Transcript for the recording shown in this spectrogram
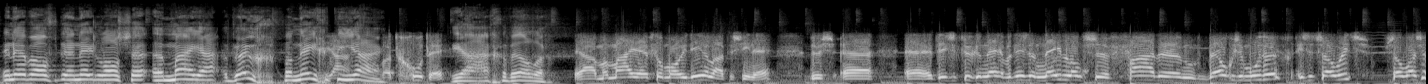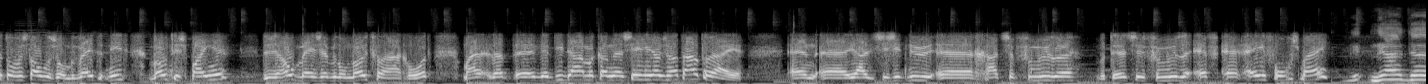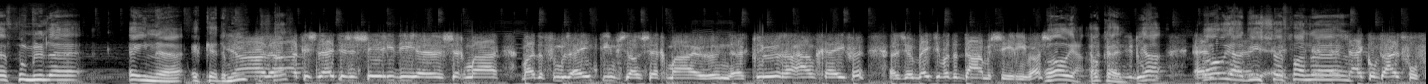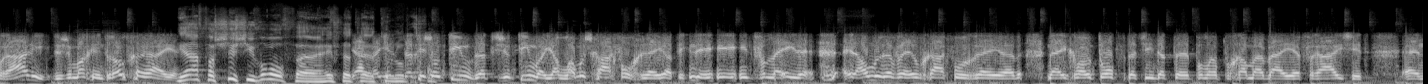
En dan hebben we over de Nederlandse eh, Maya Weug van 19 ja, jaar. Wat goed, hè? Ja, geweldig. Ja, maar Maya heeft wel mooie dingen laten zien, hè? Dus eh, eh, het is natuurlijk een, wat is het, een Nederlandse vader, Belgische moeder. Is het zoiets? Zo was het of is het andersom? Ik weet het niet. Woont in Spanje. Dus een hoop mensen hebben nog nooit van haar gehoord. Maar dat, die dame kan serieus hard auto rijden. En ja, ze zit nu, gaat ze Formule, wat is het, Formule FRE volgens mij? Ja, de Formule 1 eh, Academy. Ja, nou, het, is, nee, het is een serie die, eh, zeg maar, waar de Formule 1 teams dan zeg maar hun eh, kleuren aangeven. Dat is een beetje wat de dameserie was. Oh ja, oké. Ja. En, Oh ja, die is van... en- en zij komt uit voor Ferrari, dus ze mag in het rood gaan rijden. ja, van Susie Wolf heeft dat Ja, toen dat is zo'n team, dat is zo'n team waar Jan Lammers graag voor gereden had in, de, in het verleden. En anderen er heel graag voor gereden hadden. Nee, gewoon top dat ze in dat pro- programma bij Ferrari zit. En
